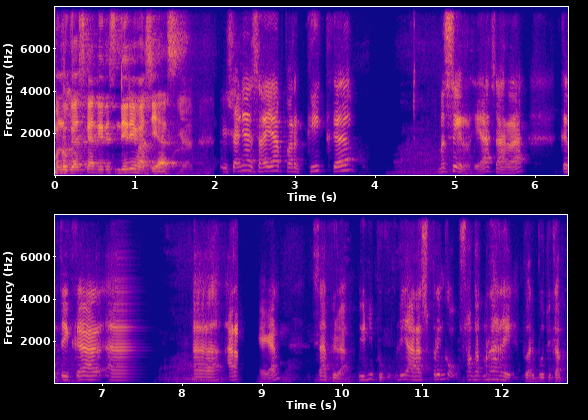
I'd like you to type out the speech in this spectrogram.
Menugaskan diri sendiri, Mas Yas. Ya. Misalnya saya pergi ke Mesir, ya, Sarah, ketika uh, uh, Arab, ya kan? Saya bilang, ini buku ini Arab Spring kok sangat menarik 2011.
